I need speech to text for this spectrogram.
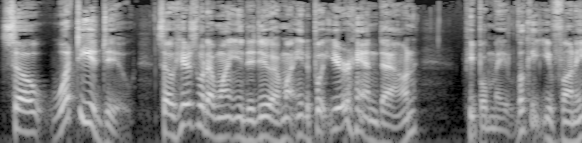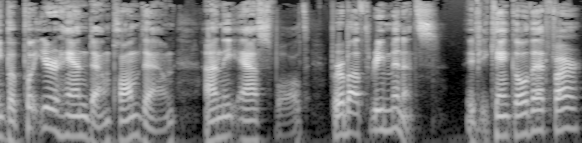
So what do you do? So here's what I want you to do. I want you to put your hand down. People may look at you funny, but put your hand down, palm down, on the asphalt for about three minutes. If you can't go that far,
